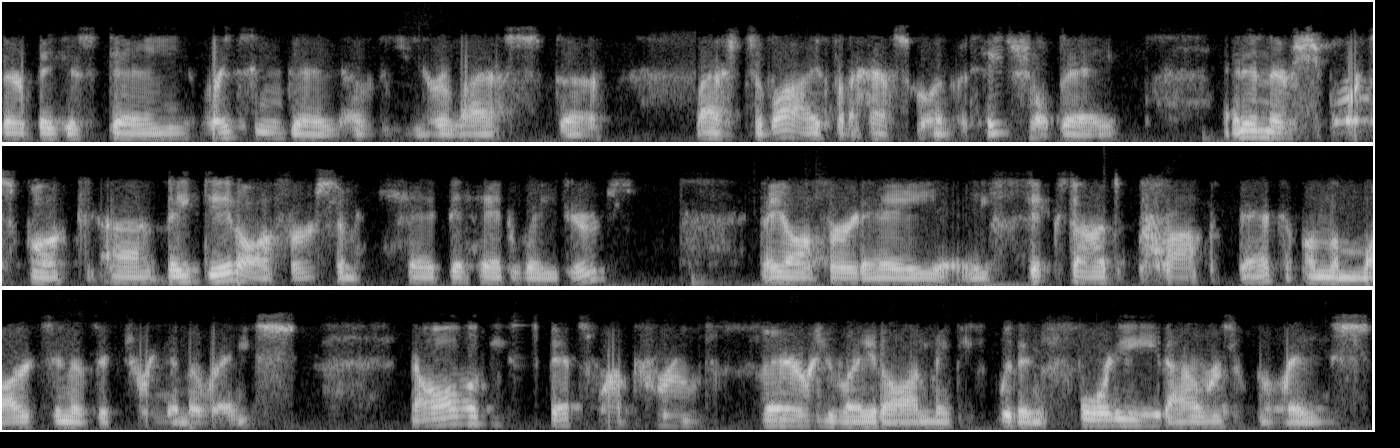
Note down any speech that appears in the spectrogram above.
their biggest day, racing day of the year last uh, last July for the Haskell Invitational Day. And in their sports book, uh, they did offer some head-to-head wagers. They offered a, a fixed odds prop bet on the margin of victory in the race. Now, all of these bets were approved very late on, maybe within 48 hours of the race.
